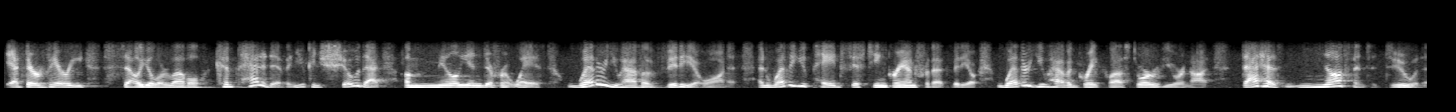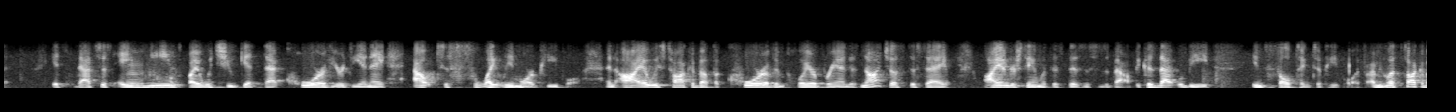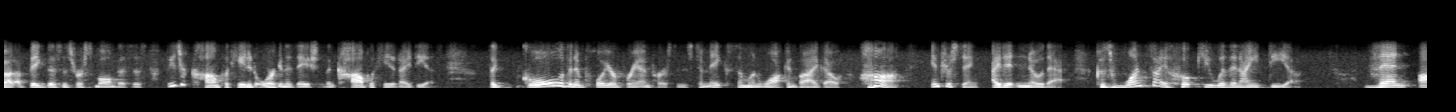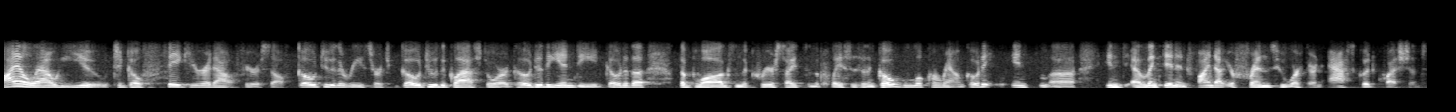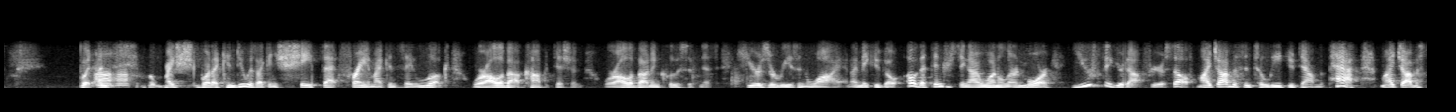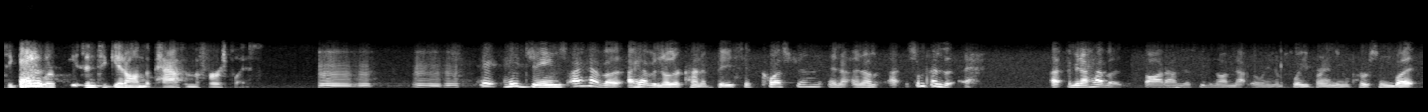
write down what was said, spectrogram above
at their very cellular level competitive and you can show that a million different ways whether you have a video on it and whether you paid 15 grand for that video whether you have a great Glassdoor review or not that has nothing to do with it it's that's just a Mhm. means by which you get that core of your DNA out to slightly more people. And I always talk about the core of employer brand is not just to say I understand what this business is about because that would be insulting to people. I mean, let's talk about a big business or a small business. These are complicated organizations and complicated ideas. The goal of an employer brand person is to make someone walk in by go, huh, interesting. I didn't know that. Because once I hook you with an idea, then I allow you to go figure it out for yourself. Go do the research, go do the Glassdoor, go do the Indeed, go to the, the blogs and the career sites and the places, and go look around. Go to in, uh, in, uh, LinkedIn and find out your friends who work there and ask good questions. But, uh-huh. but by, what I can do is I can shape that frame. I can say, look, we're all about competition. We're all about inclusiveness. Here's a reason why. And I make you go, oh, that's interesting. I want to learn more. You figure it out for yourself. My job isn't to lead you down the path. My job is to give you a reason to get on the path in the first place. Mm-hmm. Mm-hmm. Hey, hey, James. I have a I have another kind of basic question, and and I'm I, sometimes I, I mean I have a thought on this, even though I'm not really an employee branding person, but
